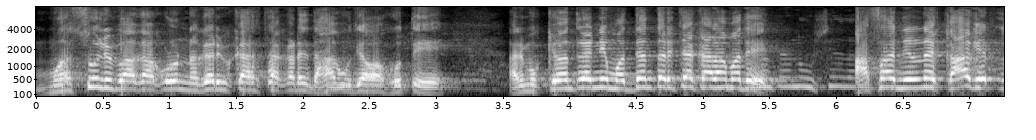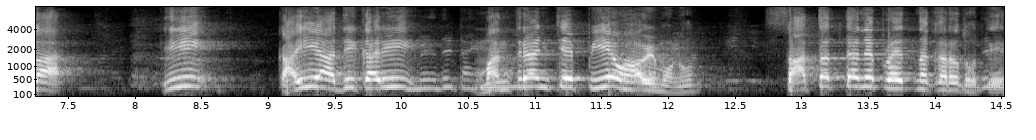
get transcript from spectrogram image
महसूल विभागाकडून नगर विकासाकडे धाक उद्यावा होते. आणि मुख्यमंत्र्यांनी मध्यंतरीच्या काळामध्ये असा निर्णय का घेतला की काही अधिकारी मंत्र्यांचे पीए व्हावे म्हणून सातत्याने प्रयत्न करत होते.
